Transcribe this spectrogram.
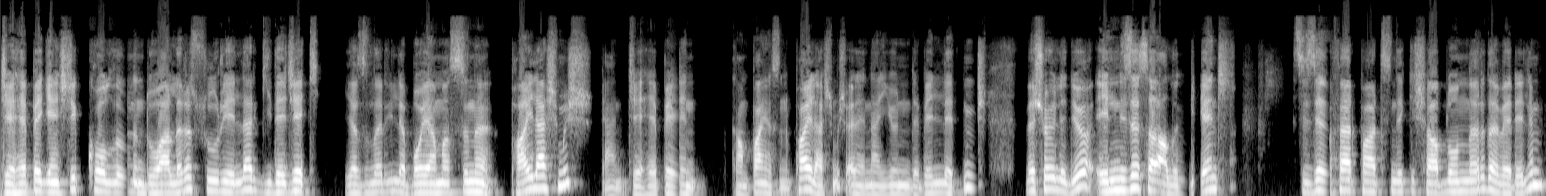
CHP gençlik kollarının duvarlara Suriyeliler gidecek yazılarıyla boyamasını paylaşmış. Yani CHP'nin kampanyasını paylaşmış. Alenen yönünü de belli etmiş. Ve şöyle diyor. Elinize sağlık genç. Size Zafer Partisi'ndeki şablonları da verelim.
